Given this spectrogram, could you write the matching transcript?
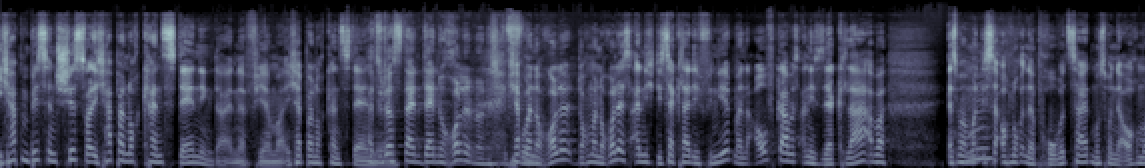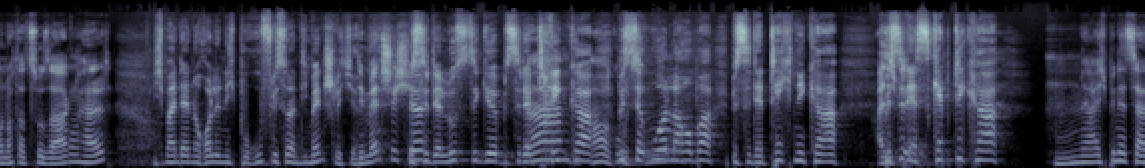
Ich habe ein bisschen Schiss, weil ich habe ja noch kein Standing da in der Firma. Ich habe ja noch kein Standing. Also du hast dein, deine Rolle noch nicht gefunden. ich habe meine Rolle, doch meine Rolle ist eigentlich, die ist ja klar definiert, meine Aufgabe ist eigentlich sehr klar, aber erstmal, Mhm. man ist ja auch noch in der Probezeit, muss man ja auch immer noch dazu sagen halt. Ich meine deine Rolle nicht beruflich, sondern die menschliche. Die menschliche, bist du der Lustige, bist du der Ah, Trinker, oh, bist du der Urlauber, bist du der Techniker, Also bist du der Skeptiker? Hm, ja, ich bin jetzt ja,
